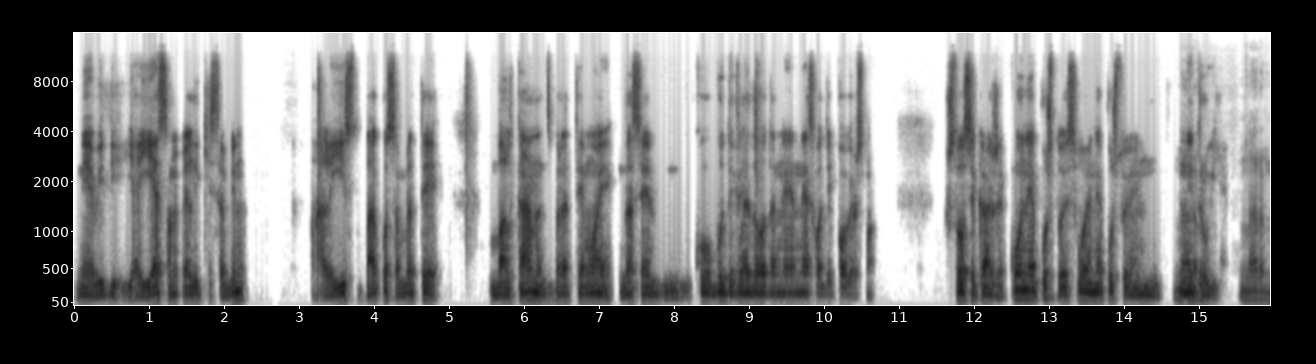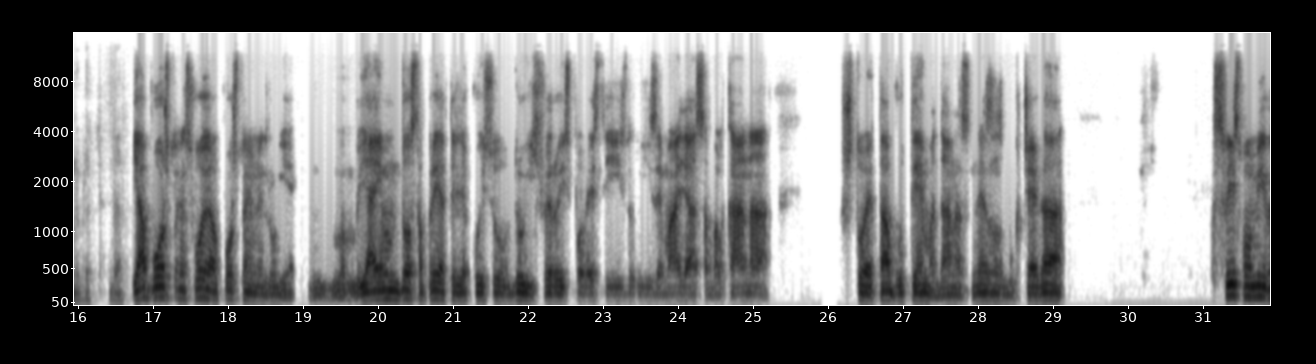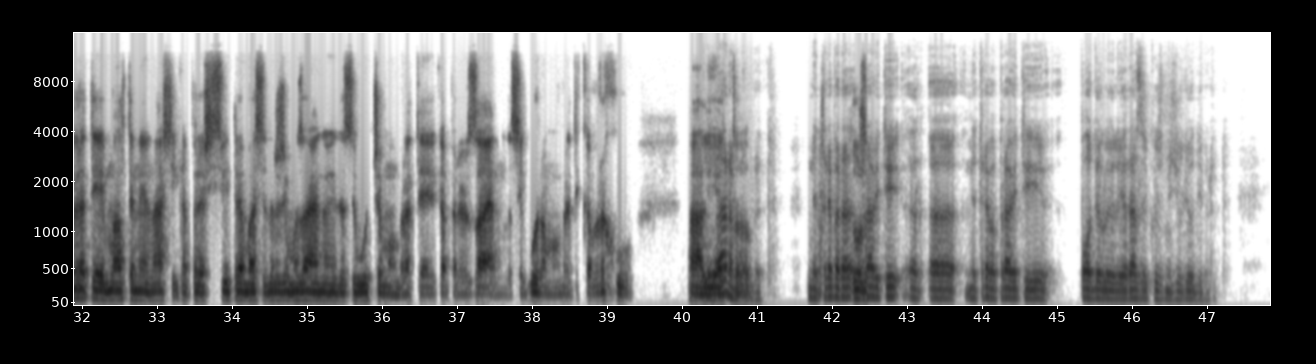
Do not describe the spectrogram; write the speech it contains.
ne vidi, ja jesam veliki Srbin, ali isto tako sam, brate, Balkanac, brate moj, da se ko bude gledao da ne, ne shvati pogrešno. Što se kaže, ko ne poštuje svoje, ne poštuje ni, Naravno. drugi. Naravno, brate, da. Ja poštujem svoje, ali poštujem i drugi. Ja imam dosta prijatelja koji su drugih veroispovesti iz drugih zemalja sa Balkana, što je tabu tema danas, ne znam zbog čega. Svi smo mi, brate, maltene naši, kapiraš, i svi treba da se držimo zajedno i da se učemo, brate, kapiraš, zajedno, da se guramo, brate, ka vrhu, ali Naravno, eto, brate. Ne treba praviti, a, ne treba praviti podelu ili razliku između ljudi, brate.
